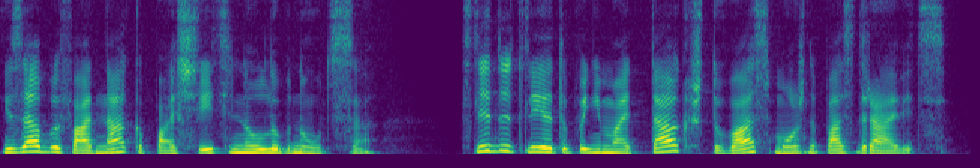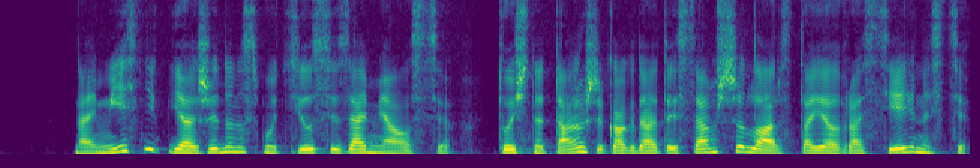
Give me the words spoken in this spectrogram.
не забыв однако поощрительно улыбнуться. Следует ли это понимать так, что вас можно поздравить? Наместник неожиданно смутился и замялся, точно так же, когда-то и сам Шилар стоял в растерянности,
